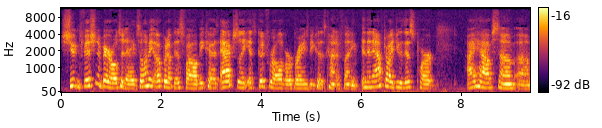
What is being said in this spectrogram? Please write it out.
Shooting fish in a barrel today. So let me open up this file because actually it's good for all of our brains because it's kind of funny. And then after I do this part, I have some. Um,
